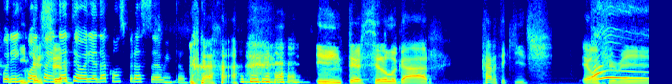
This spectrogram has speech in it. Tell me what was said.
Por enquanto, terceiro... ainda é teoria da conspiração, então. em terceiro lugar, Karate Kid. É um ah, filme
